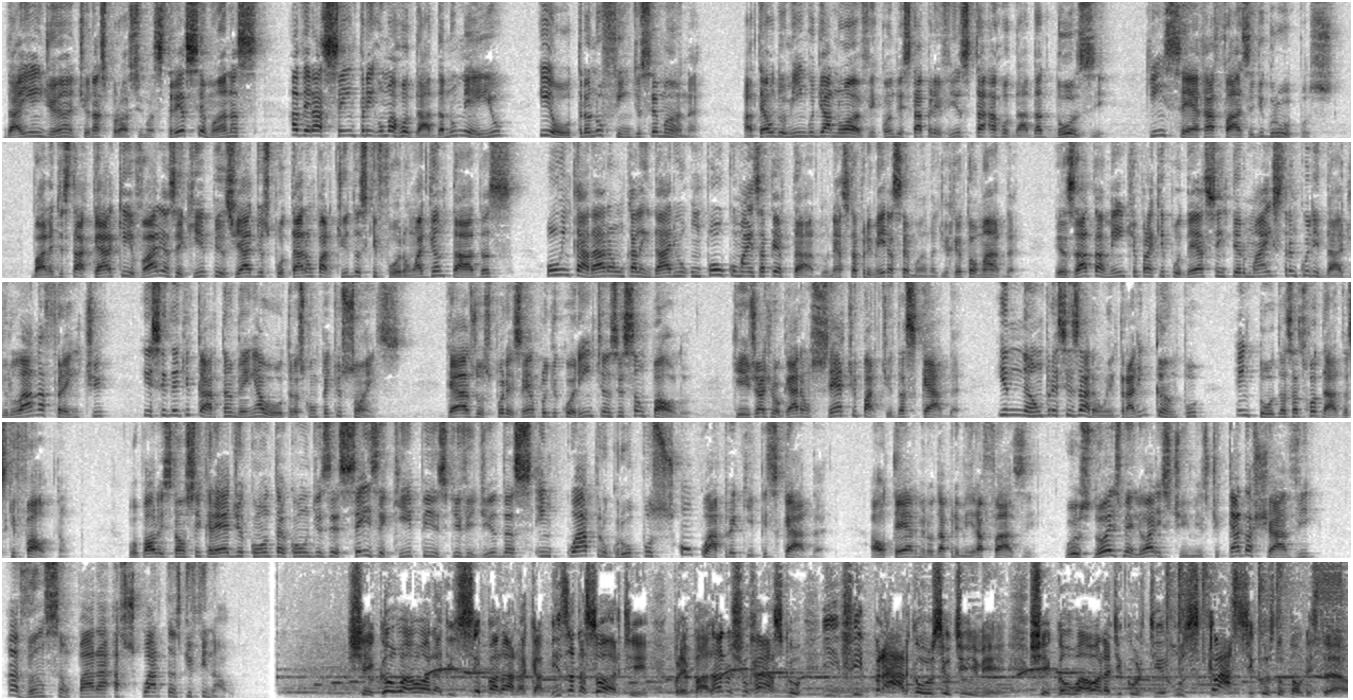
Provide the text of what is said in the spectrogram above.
Daí em diante, nas próximas três semanas, haverá sempre uma rodada no meio e outra no fim de semana, até o domingo, dia 9, quando está prevista a rodada 12, que encerra a fase de grupos. Vale destacar que várias equipes já disputaram partidas que foram adiantadas ou encararam um calendário um pouco mais apertado nesta primeira semana de retomada exatamente para que pudessem ter mais tranquilidade lá na frente e se dedicar também a outras competições. Casos, por exemplo, de Corinthians e São Paulo, que já jogaram sete partidas cada e não precisarão entrar em campo em todas as rodadas que faltam. O Paulistão Sicredi conta com 16 equipes divididas em quatro grupos com quatro equipes cada. Ao término da primeira fase, os dois melhores times de cada chave avançam para as quartas de final. Chegou a hora de separar a camisa da sorte, preparar o churrasco e vibrar com o seu time. Chegou a hora de curtir os clássicos do Paulistão.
